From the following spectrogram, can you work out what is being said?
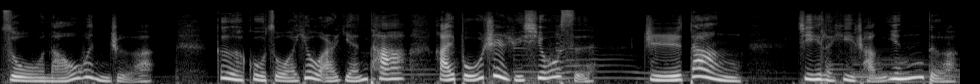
阻挠问者，各顾左右而言他，还不至于羞死，只当积了一场阴德。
